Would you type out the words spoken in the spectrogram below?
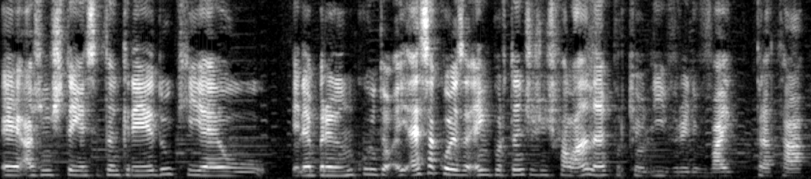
é, a gente tem esse Tancredo, que é o. Ele é branco, então essa coisa é importante a gente falar, né? Porque o livro ele vai tratar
